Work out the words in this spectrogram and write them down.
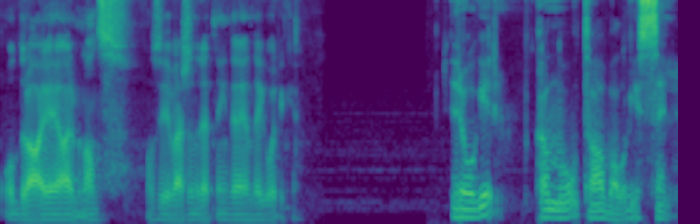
å dra i armene hans og si hver sin retning, det, det går ikke. Roger kan nå ta valget selv.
